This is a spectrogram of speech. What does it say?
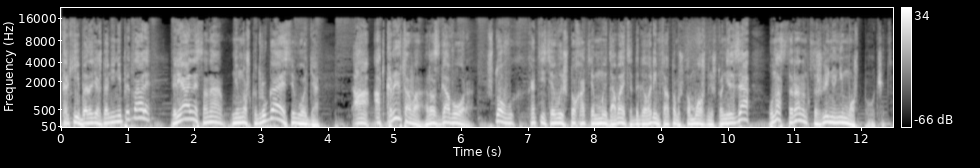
какие бы надежды они не питали, реальность, она немножко другая сегодня. А открытого разговора, что вы хотите вы, что хотим мы, давайте договоримся о том, что можно и что нельзя, у нас с Ираном, к сожалению, не может получиться.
